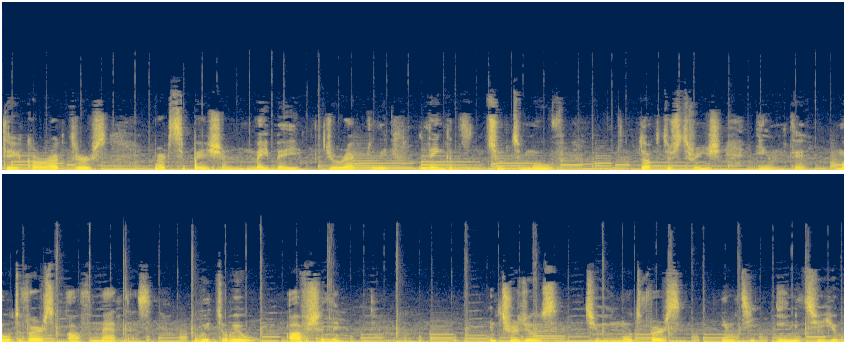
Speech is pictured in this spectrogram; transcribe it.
The character's participation may be directly linked to the move Doctor Strange in the Multiverse of Madness, which will officially introduce the multiverse in the MCU.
